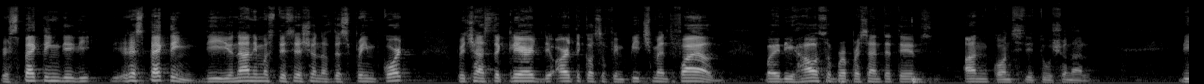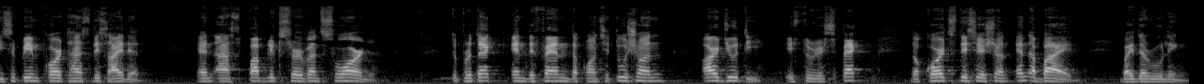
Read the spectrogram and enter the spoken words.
Respecting the, the- respecting the unanimous decision of the Supreme Court, which has declared the articles of impeachment filed by the House of Representatives unconstitutional. The Supreme Court has decided, and as public servants sworn to protect and defend the Constitution, our duty is to respect the Court's decision and abide by the ruling.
